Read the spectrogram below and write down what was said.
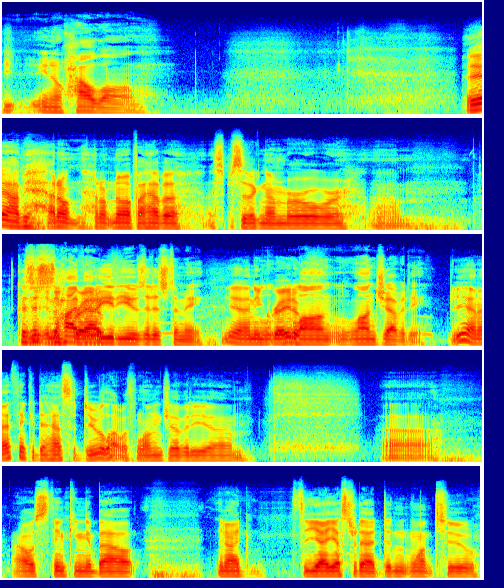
you, you know how long Yeah, I mean, I don't, I don't know if I have a, a specific number or, um, because this is a high grade of- value to use it is to me yeah, any grade of longevity Yeah, and I think it has to do a lot with longevity. Um, uh, I was thinking about, you know, I so yeah, yesterday I didn't want to.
